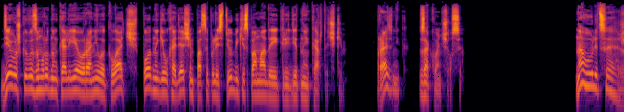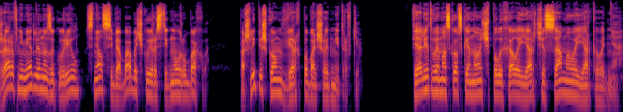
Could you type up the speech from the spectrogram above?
Девушка в изумрудном колье уронила клатч, под ноги уходящим посыпались тюбики с помадой и кредитные карточки. Праздник закончился. На улице Жаров немедленно закурил, снял с себя бабочку и расстегнул рубаху. Пошли пешком вверх по Большой Дмитровке. Фиолетовая московская ночь полыхала ярче самого яркого дня.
